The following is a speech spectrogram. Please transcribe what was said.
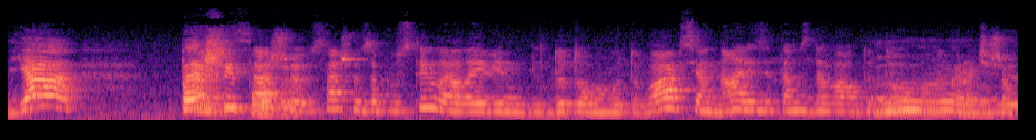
Я перший поверх. Сашу, Сашу запустили, але він до того готувався, аналізи там здавав до того. Ну, Ну, коротше, щоб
